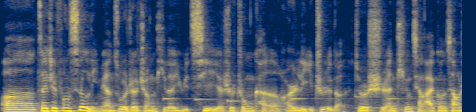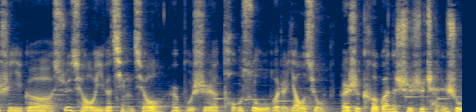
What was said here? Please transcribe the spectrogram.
呃，在这封信里面，作者整体的语气也是中肯和理智的，就是使人听起来更像是一个需求、一个请求，而不是投诉或者要求，而是客观的事实陈述。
